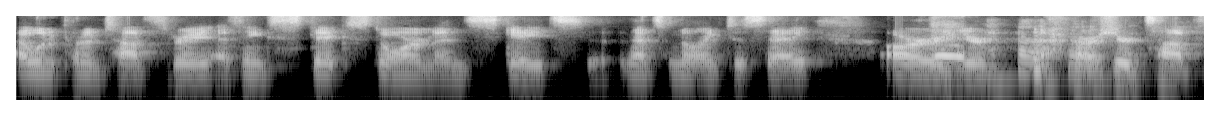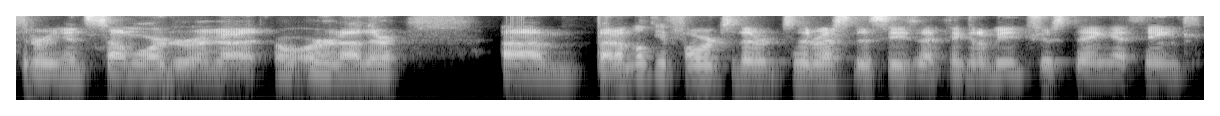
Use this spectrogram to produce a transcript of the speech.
I wouldn't put him top three. I think Stick, Storm, and Skates. That's annoying to say. Are your are your top three in some order or, not, or, or another. Um, but I'm looking forward to the to the rest of the season. I think it'll be interesting. I think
